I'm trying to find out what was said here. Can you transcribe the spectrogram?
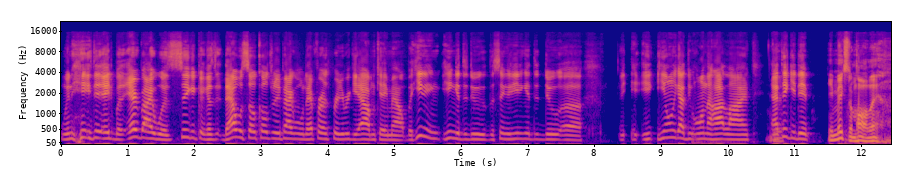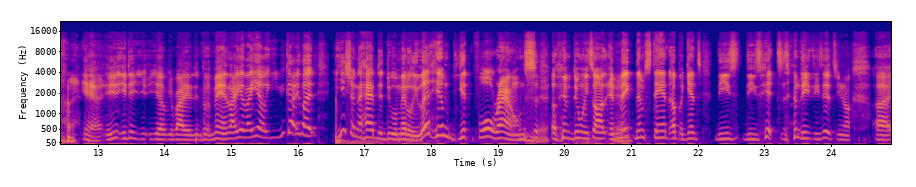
when he did, but everybody was singing because that was so culturally impactful when that first Pretty Ricky album came out. But he didn't he didn't get to do the single. He didn't get to do uh he, he- only got to do on the hotline. And I think he did. He mixed them all in. Yeah, he, he did. Yeah, right. But man, like, like, yo, you got like, he shouldn't have had to do a medley. Let him get full rounds of him doing songs and make them stand up against these these hits, these, these hits. You know, uh,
